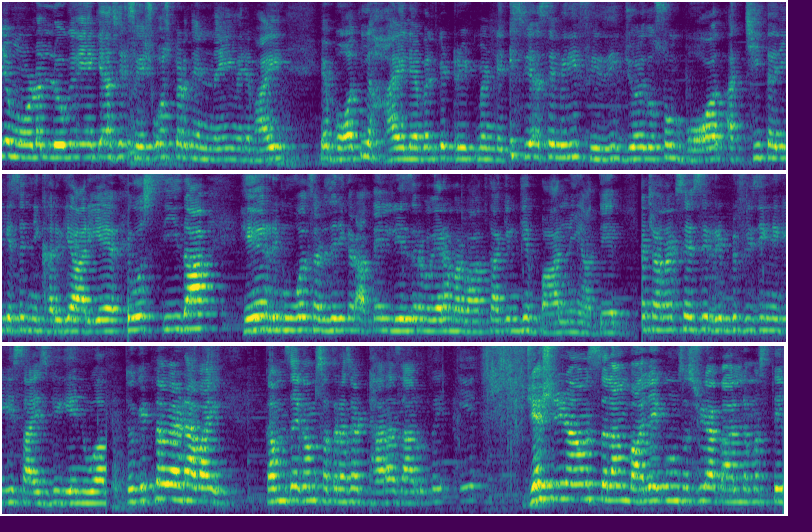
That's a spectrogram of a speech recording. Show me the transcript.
जो मॉडल लोग हैं, क्या सिर्फ़ फेस वॉश करते हैं नहीं मेरे भाई, ये बहुत ही हाई लेवल के ट्रीटमेंट लेते इस वजह से मेरी फिजिक जो है दोस्तों, बहुत अच्छी तरीके से निखर के आ रही है। वो सीधा हेयर रिमूवल सर्जरी कराते हैं लेजर वगैरह मरवाता ताकि उनके बाल नहीं आते। अचानक से ऐसी रिप्ड फिजिक निकली साइज़ भी गेन हुआ। तो कितना बैठा भाई? कम से कम सत्रह से अठारह हज़ार रुपए जय श्री राम सलाम वालेकुम, सत श्रीकाल नमस्ते,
